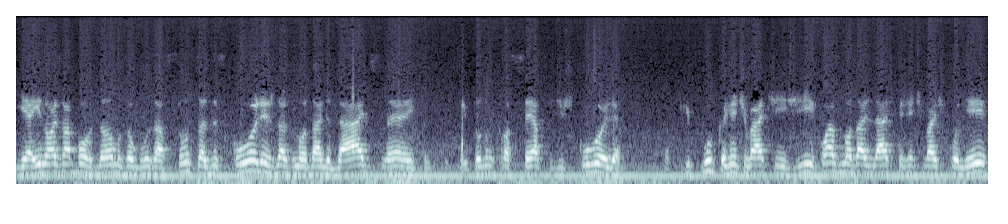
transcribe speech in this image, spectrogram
E aí nós abordamos alguns assuntos, as escolhas das modalidades, né? Tem todo um processo de escolha, que público a gente vai atingir, quais modalidades que a gente vai escolher,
